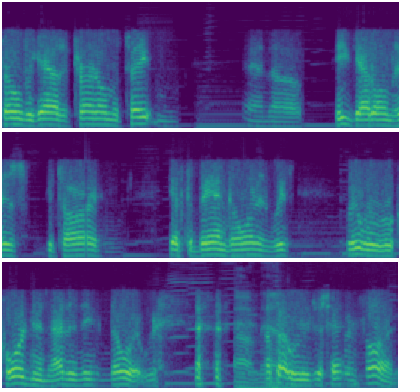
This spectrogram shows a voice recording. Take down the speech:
told the guy to turn on the tape, and and uh, he got on his guitar and got the band going, and we we were recording, and I didn't even know it. Oh I thought we were just having fun.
